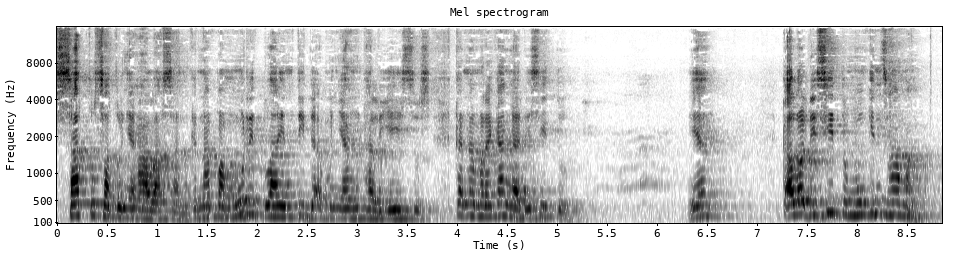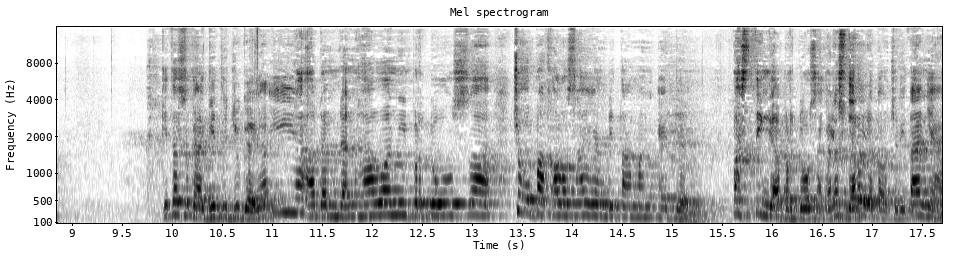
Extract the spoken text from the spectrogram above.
Satu-satunya alasan kenapa murid lain tidak menyangkal Yesus karena mereka nggak di situ. Ya, kalau di situ mungkin sama. Kita suka gitu juga ya. Iya Adam dan Hawa nih berdosa. Coba kalau saya yang di Taman Eden. Pasti nggak berdosa. Karena saudara udah tahu ceritanya.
